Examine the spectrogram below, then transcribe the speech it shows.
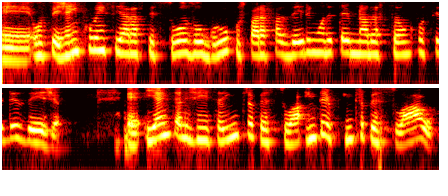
é, ou seja, influenciar as pessoas ou grupos para fazerem uma determinada ação que você deseja. É, e a inteligência intrapessoal, inter, intrapessoal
